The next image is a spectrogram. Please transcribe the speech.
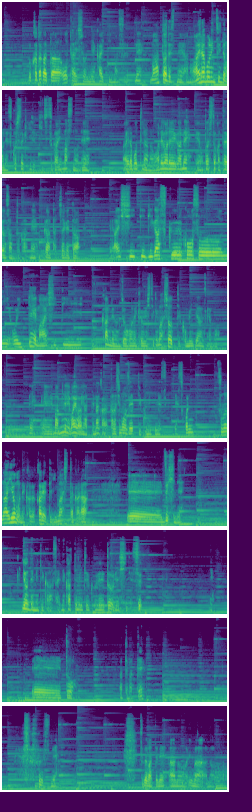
の方々を対象にね、書いています。ね。まあ、あとはですね、あの、アイラボについてもね、少しだけ記述がありますので、アイラボっていうのは我々がね、私とか太陽さんとかね、が立ち上げた ICT ギガスクール構想において、まあ、ICT 関連の情報をね、共有していきましょうっていうコミュニティなんですけども、ね、えー、まあ、みんなにワイワイやってなんか楽しもうぜっていうコミュニティです。でそこに、その内容もね、書かれていましたから、えー、ぜひね、読んでみてくださいね。買ってみてくれると嬉しいです。ね、えーと、待って待って。そうですね。ちょっと待ってね。あの、今、あの、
